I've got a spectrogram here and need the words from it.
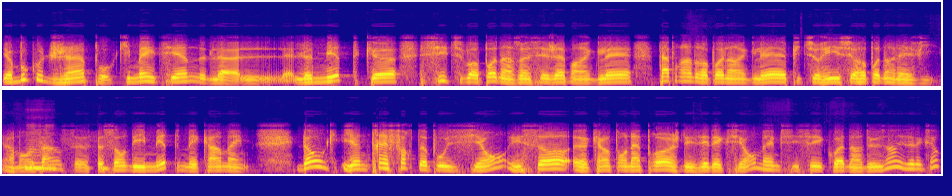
il y a beaucoup de gens pour, qui maintiennent le, mythe que si tu vas pas dans un cégep anglais, tu n'apprendras pas l'anglais, puis tu réussiras pas dans la vie. À mon mhm. sens, ce sont des mythes, mais quand même. Donc, il y a une très forte opposition, et ça, euh, quand on approche des élections, même si c'est quoi, dans deux ans, les élections,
